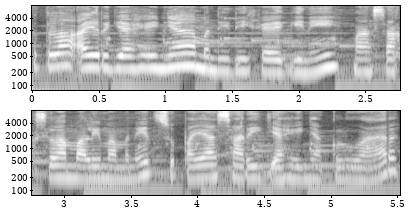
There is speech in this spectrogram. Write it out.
Setelah air jahenya mendidih kayak gini, masak selama 5 menit supaya sari jahenya keluar.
